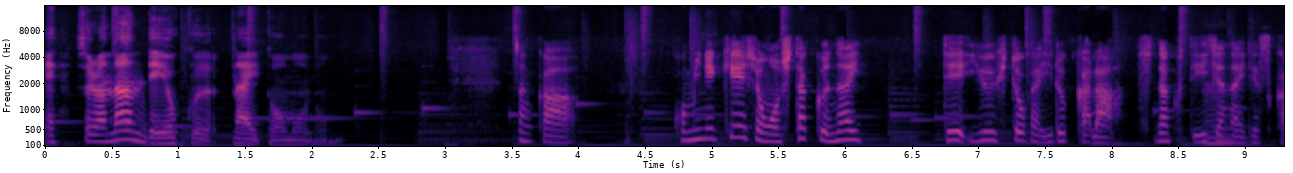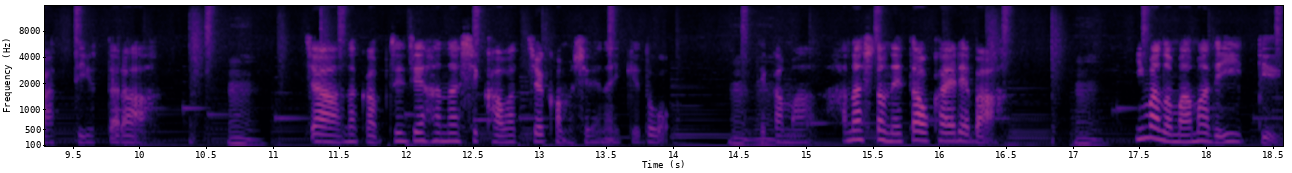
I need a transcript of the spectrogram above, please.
え、それはなんで良くないと思うの？なんか、コミュニケーションをしたくないっていう人がいるから、しなくていいじゃないですかって言ったら、うん。じゃあ、なんか全然話変わっちゃうかもしれないけど、うん、うん。てかまあ、話のネタを変えれば、うん。今のままでいいって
